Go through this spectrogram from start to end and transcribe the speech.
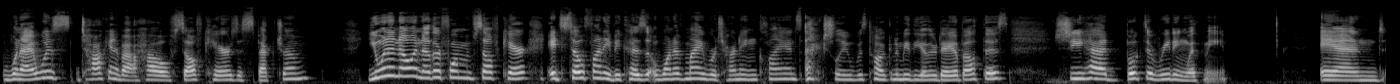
when I was talking about how self-care is a spectrum, You want to know another form of self care? It's so funny because one of my returning clients actually was talking to me the other day about this. She had booked a reading with me and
